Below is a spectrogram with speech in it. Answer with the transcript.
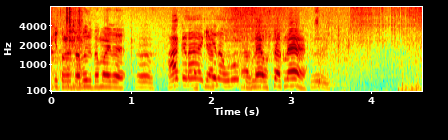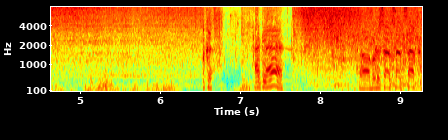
ಅಕ್ಕಿ ತೊಳೆ ದಬದಿ ತಮ್ಮ ಇದೆ. ಹಾಕಣ ಅಕ್ಕಿ ನಾವು ಹಾಕ್ಲೆ ಅಷ್ಟು ಹಾಕ್ಲೆ? ಹಾಕ್ಲೆ ಹಾ ಬಿಡು ಸಾಕು ಸಾಕು ಸಾಕು.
